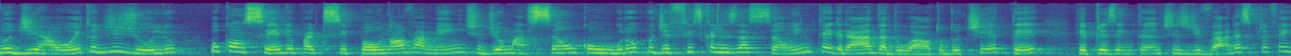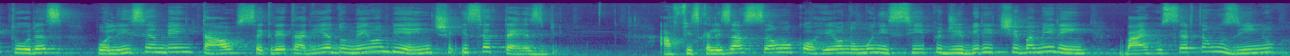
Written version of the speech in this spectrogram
No dia 8 de julho, o Conselho participou novamente de uma ação com um grupo de fiscalização integrada do Alto do Tietê, representantes de várias prefeituras, Polícia Ambiental, Secretaria do Meio Ambiente e CETESB. A fiscalização ocorreu no município de Biritiba Mirim, bairro Sertãozinho,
